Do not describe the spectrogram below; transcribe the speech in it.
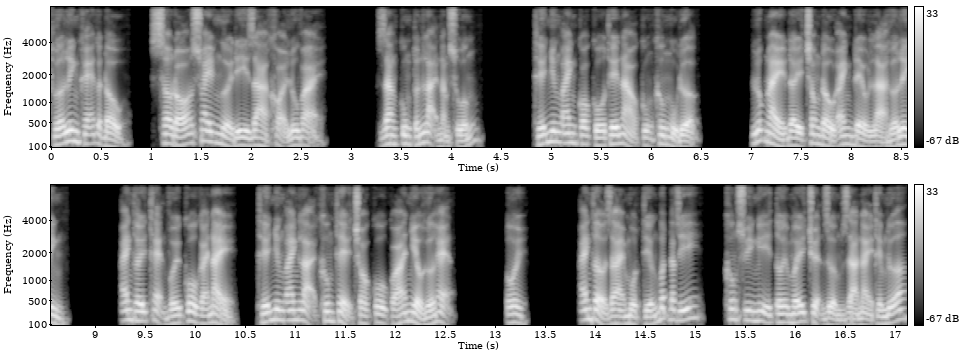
hứa linh khẽ gật đầu, sau đó xoay người đi ra khỏi lưu vải. Giang cung tuấn lại nằm xuống. Thế nhưng anh có cố thế nào cũng không ngủ được lúc này đầy trong đầu anh đều là hứa linh. Anh thấy thẹn với cô gái này, thế nhưng anh lại không thể cho cô quá nhiều hứa hẹn. Ôi! Anh thở dài một tiếng bất đắc dĩ, không suy nghĩ tới mấy chuyện dườm già này thêm nữa.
